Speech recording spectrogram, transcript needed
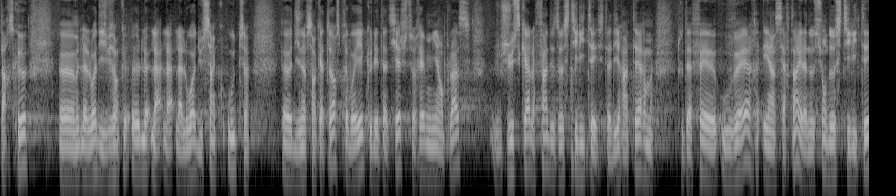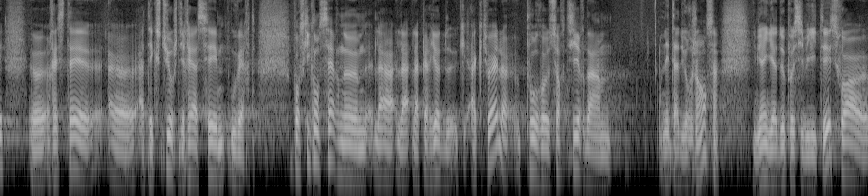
parce que euh, la, loi la, loi du 5 août 1914 prévoyait que l'état de siège serait mis en place jusqu'à la fin des hostilités, c'est-à-dire un terme tout à fait ouvert et incertain, et la notion d'hostilité restait à texture, je dirais, assez ouverte. Pour ce qui concerne la période actuelle, pour sortir d'un l'état d'urgence, eh bien, il y a deux possibilités, soit euh,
